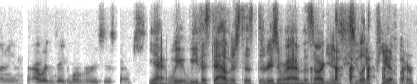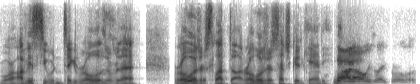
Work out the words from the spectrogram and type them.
I mean, I wouldn't take them over Reese's cups. Yeah, we we've established this. The reason we're having this argument is because you like peanut butter more. Obviously, you wouldn't take Rolos over that. Rolos are slept on. Rolos are such good candy. No, I always like Rolos.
